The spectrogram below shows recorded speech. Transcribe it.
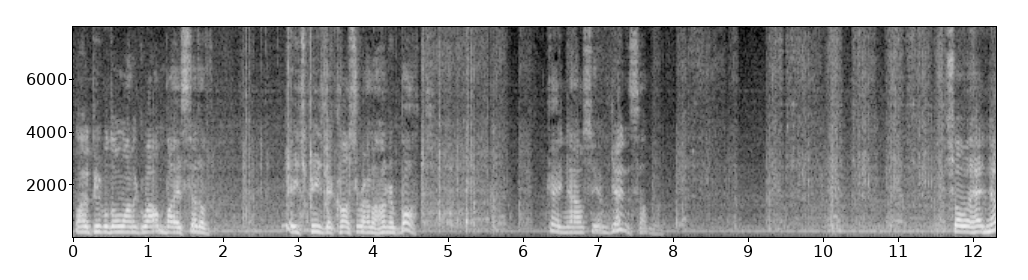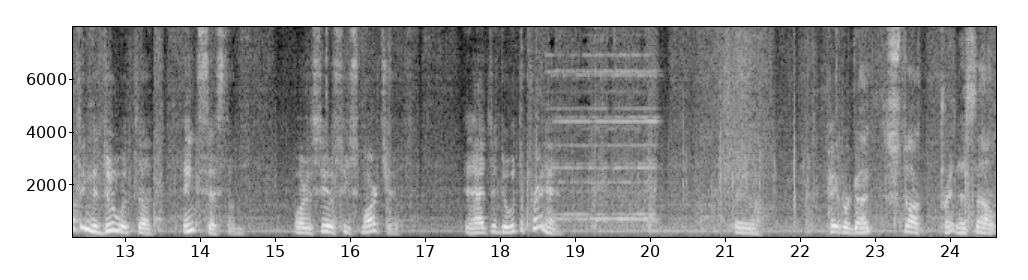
A lot of people don't want to go out and buy a set of HPs that cost around a hundred bucks. Okay, now see I'm getting something. So it had nothing to do with the ink system or the COC smart chips. It had to do with the printhead. There you go paper got stuck printing this out.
